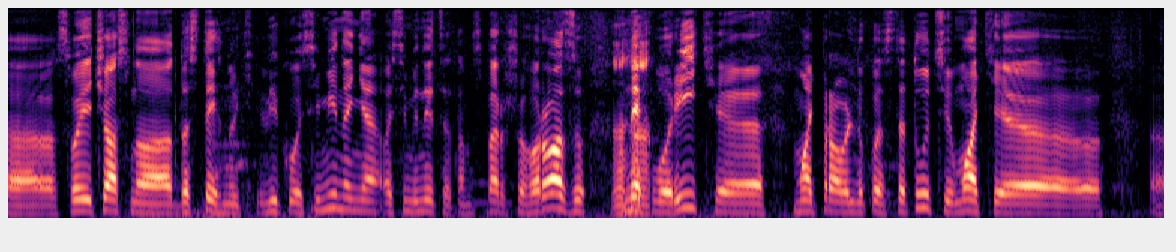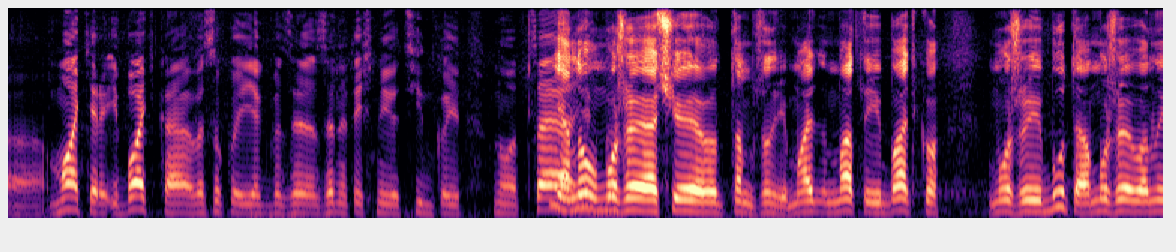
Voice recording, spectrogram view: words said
е, своєчасно достигнути віку осімінення, осімінитися там з першого разу, не хворіть, е, мати правильну конституцію, мати е, е, матір і батька високою якби, зе- генетичною оцінкою. Ну, це, Ні, ну якби, може ще там смотри, ма- мати і батько може і бути, а може вони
